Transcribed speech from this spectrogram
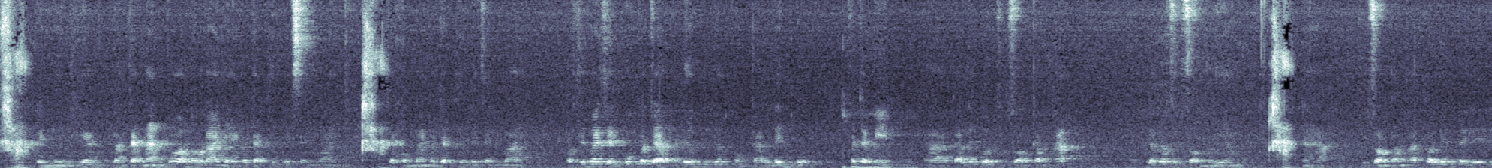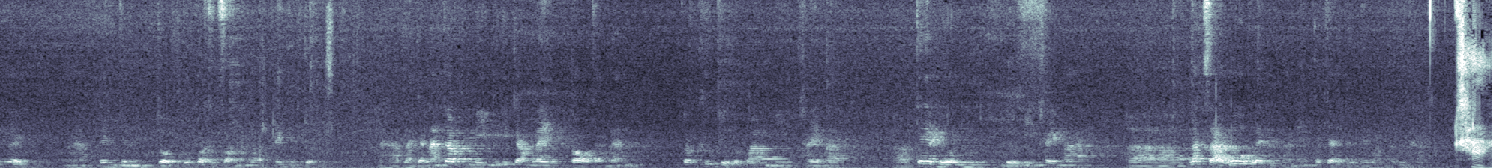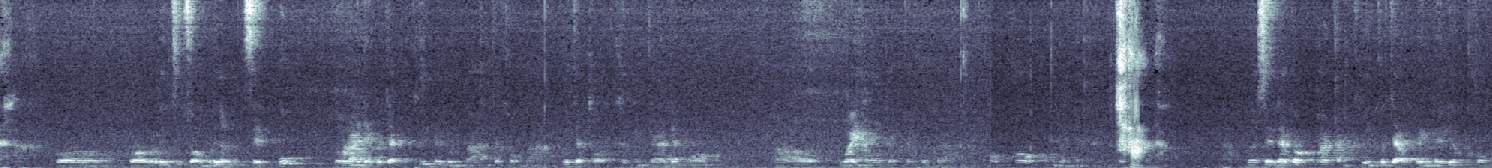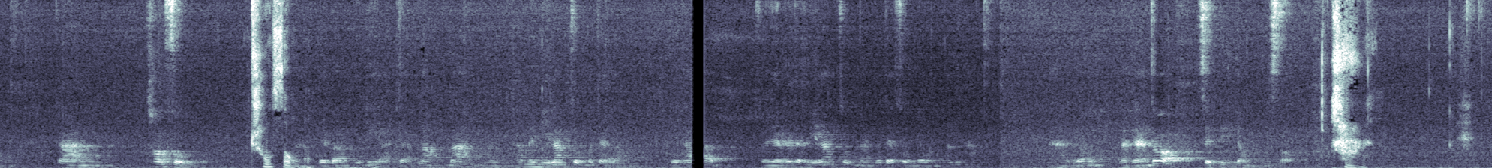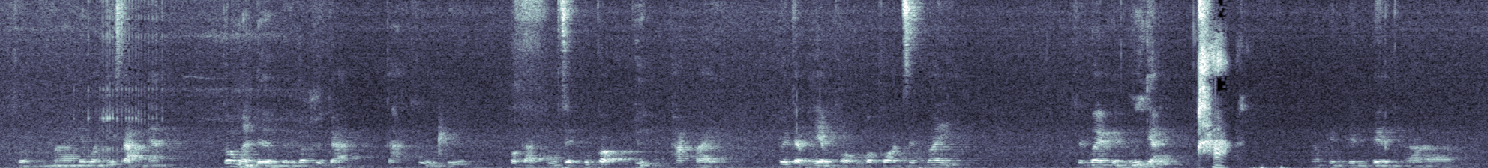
ค่ะเป็นมื้อเที่ยง หลังจากนั้นก็โนราใหญ่ก็จะขึ้นไปเส้นไหว้ค่ะเจ้าของบ้านก็จะขึ้นไปเส้นไหว้พอเส้นไหว้เสร็จปุ๊บก็จะเริ่มเรื่องของการเล่นบทก็จะมี การเล่นบท 12กำพัดแล้วก็ 12 เรื่องค่ะนะครับ12กำพัดก็เล่นไปเรื่อยๆนะครับเล่นจนจบปุ๊บก็12นะครับเล่นจนจบนะครับหลังจากนั้นก็มีพิธีกรรมอะไรต่อจากนั้น ก็ขึ้นอยู่กับว่ามีใครมาแก้บนหรือมีใครมารักษาโรคอะไรต่างๆเนี่ยก็จะอยู่ในวันพฤหัสค่ะพอพอเล่น12เรื่องเสร็จปุ๊บโนราใหญ่ก็จะขึ้นไปบนบ้านเจ้าของบ้านเพื่อจะถอดเครื่องแต่งกายและมอบ ไว้ให้กับเจ้าคนบ้านพ่อพ่อห้องอะไรเนี่ยให้ค่ะเมื่อเสร็จแล้วก็ภาคกลางคืนก็จะเป็นในเรื่องของการเข้าส่งเข้าส่งแต่บางพื้นที่อาจจะลำบ้างถ้าไม่มีร่างทรงก็จะลำแต่ถ้าส่วนใหญ่ก็จะมีร่างทรงนั้นก็จะทรงในวันพฤหัสนะฮะแล้วหลังจากนั้นก็เสร็จพิธีกรรมวันที่สองค่ะส่วนมาในวันที่สามเนี่ยก็เหมือนเดิมเลยก็คือการกราบครูเดิมพอกราบครูเสร็จปุ๊บก็หยุดพักไป เพื่อจะเตรียมของอุปกรณ์เส้นไหวเส้นไหวเป็นมื้อใหญ่ค่ะนะเป็นเป็นเป็น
